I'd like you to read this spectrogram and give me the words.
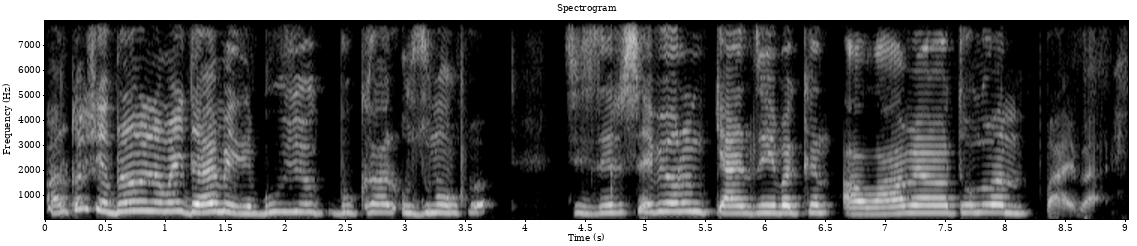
Arkadaşlar ben oynamayı devam edeyim. Bu video bu kadar uzun oldu. Sizleri seviyorum. Kendinize iyi bakın. Allah'a emanet olun. Bay bay.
